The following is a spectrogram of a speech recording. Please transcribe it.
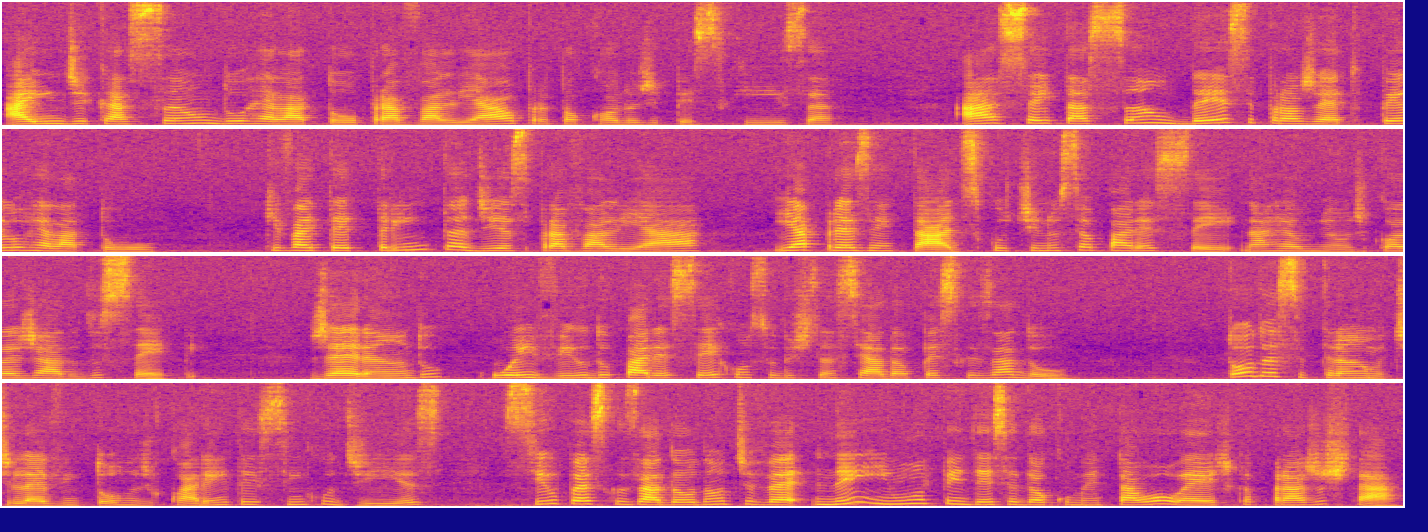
a indicação do relator para avaliar o protocolo de pesquisa, a aceitação desse projeto pelo relator, que vai ter 30 dias para avaliar e apresentar discutindo seu parecer na reunião de colegiado do CEP, gerando o envio do parecer consubstanciado ao pesquisador. Todo esse trâmite leva em torno de 45 dias se o pesquisador não tiver nenhuma pendência documental ou ética para ajustar.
